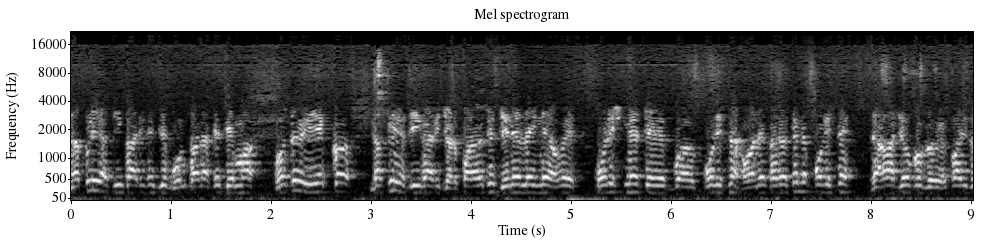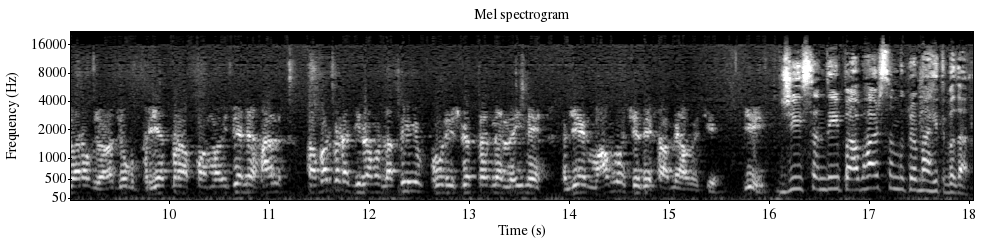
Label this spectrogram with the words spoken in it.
નકલી અધિકારીને જે બોલબાલા છે તેમાં વધુ એક નકલી અધિકારી ઝડપાયો છે જેને લઈને હવે પોલીસને તે પોલીસને હવાલે કર્યો છે અને પોલીસને જાણાજોગ વેપારી દ્વારા જાણાજોગ ફરિયાદ પણ આપવામાં આવી છે અને હાલ સાબરકાંઠા જિલ્લામાં નકલી ફૂડ ઇન્સ્પેક્ટરને લઈને જે મામલો છે તે સામે આવે છે. જી. જી, સંદીપ, આભાર સમગ્ર માહિતી બદલ.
